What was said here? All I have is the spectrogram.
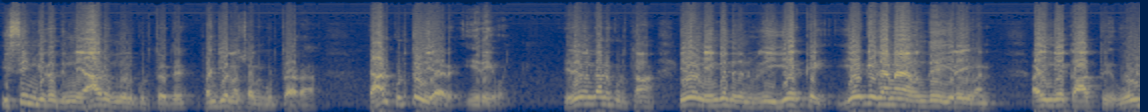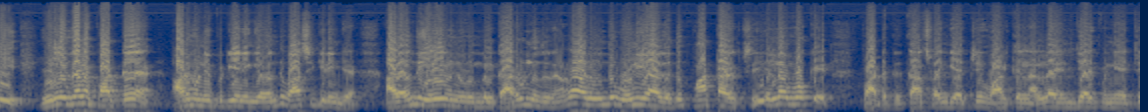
இசைங்கிறது இன்னும் யார் உங்களுக்கு கொடுத்தது? பஞ்சீரண சோழன் கொடுத்தாரா? யார் கொடுத்தது யார்? இறைவன். இறைவன் தானே கொடுத்தான். இறைவன் எங்கேருந்து கண்டுபிடிச்சு இயற்கை. இயற்கை தானே வந்து இறைவன். அதுங்க காத்து ஒளி. இதுல தானே பாட்டு ஹார்மோனி பெட்டியை நீங்க வந்து வாசிக்கிறீங்க. அதை வந்து இறைவன் உங்களுக்கு அருள் இருந்ததுனால அது வந்து ஒளியாகுது பாட்டாகுச்சு பாட்டாச்சு எல்லாம் ஓகே. பாட்டுக்கு காசு வாங்கியாச்சு வாழ்க்கையில் நல்லா என்ஜாய் பண்ணியாச்சு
